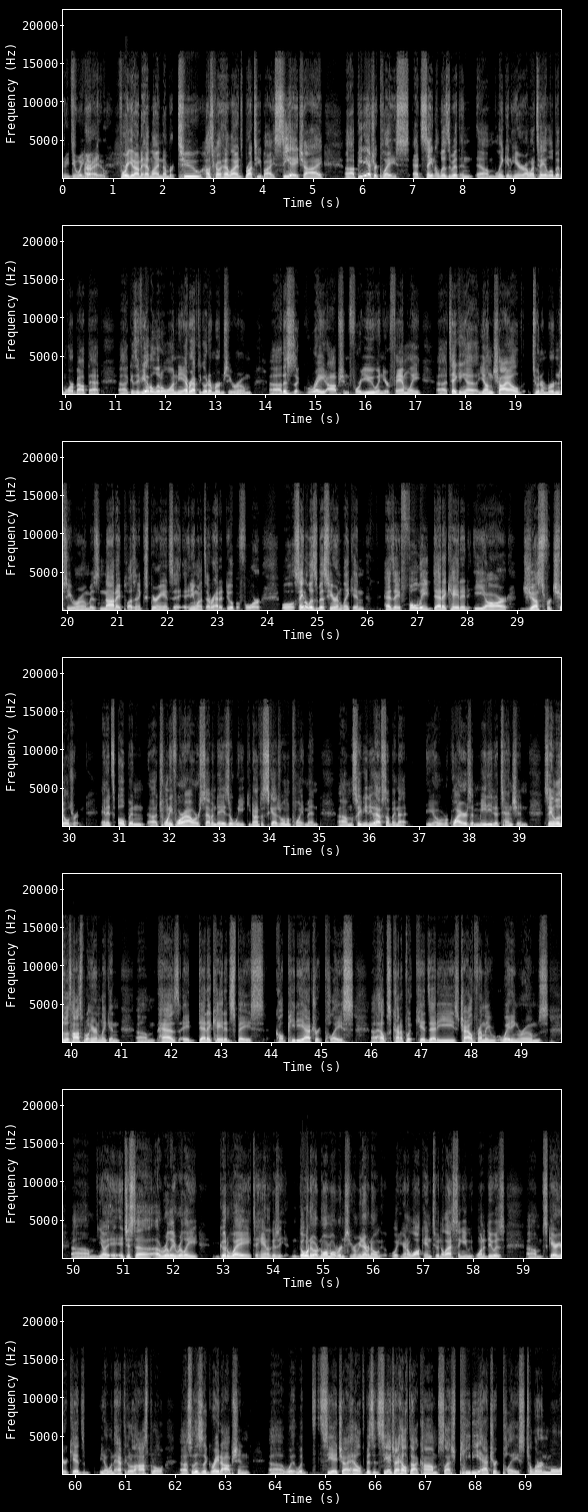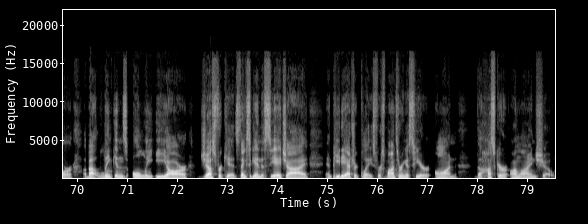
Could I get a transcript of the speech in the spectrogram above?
You do what you All got to right. do. Before we get on to headline number two, Husker headlines brought to you by CHI uh, Pediatric Place at St. Elizabeth in um, Lincoln. Here, I want to tell you a little bit more about that because if you have a little one and you ever have to go to emergency room, uh, this is a great option for you and your family. Uh, taking a young child to an emergency room is not a pleasant experience. Anyone that's ever had to do it before. Well, St. Elizabeth's here in Lincoln has a fully dedicated ER just for children, and it's open uh, 24 hours, seven days a week. You don't have to schedule an appointment. Um, so if you do have something that you know requires immediate attention, St. Elizabeth Hospital here in Lincoln um, has a dedicated space called Pediatric Place. Uh, helps kind of put kids at ease, child friendly waiting rooms. Um, you know, it, it's just a, a really, really good way to handle because going to a normal emergency room, you never know what you're going to walk into. And the last thing you want to do is um, scare your kids, you know, when they have to go to the hospital. Uh, so this is a great option uh, with, with CHI Health. Visit chihealth.com slash pediatric place to learn more about Lincoln's only ER just for kids. Thanks again to CHI and Pediatric Place for sponsoring us here on the Husker Online Show.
